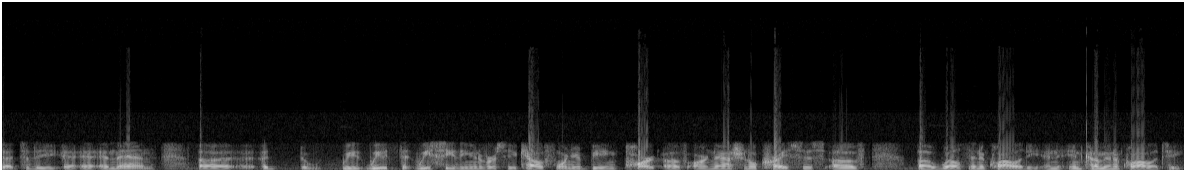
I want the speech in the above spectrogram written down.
said to the, and then we we th- we see the University of California being part of our national crisis of uh, wealth inequality and income inequality.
